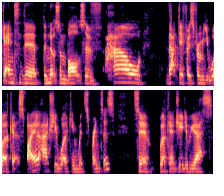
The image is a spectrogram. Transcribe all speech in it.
get into the the nuts and bolts of how that differs from your work at Aspire, actually working with sprinters, to working at GWS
